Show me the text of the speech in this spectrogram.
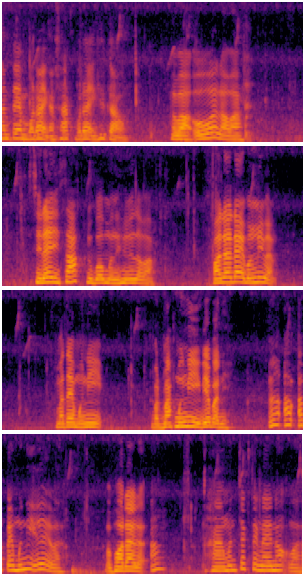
คันแต้มบ่ได้ก็ชักบ่ได้คือเก่าเพราะว่าโอ้ยเราอะสิได้ซักอยู่บ่มือฮื้อเราอะพอแล้วได้เบิ่งนี่แบบ มาแต่เบิ่งนี่บัดมักมึงนี่อีกเด้บัดนี้เอ้าเอาเอาไปมึงนี่เอ้ยว่ะบัดพอได้แล้วอ้าวหางมันจักจังไดเนาะว่ะ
